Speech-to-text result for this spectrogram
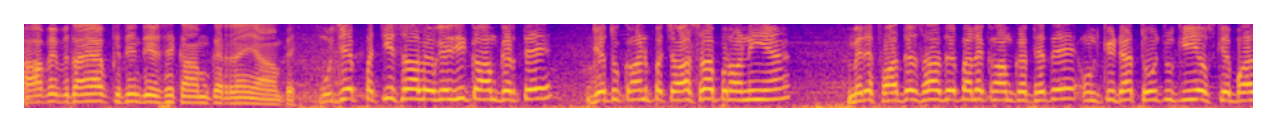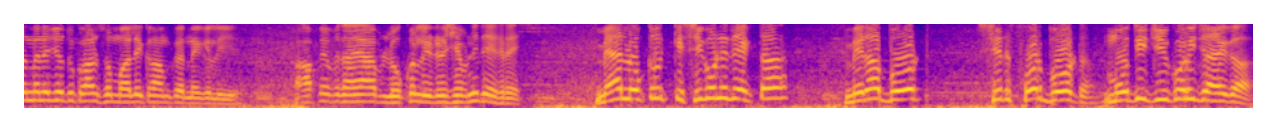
आप ये बताएँ आप कितनी देर से काम कर रहे हैं यहाँ पे? मुझे 25 साल हो गए जी काम करते। ये दुकान 50 साल पुरानी है। मेरे फादर साहब पहले काम करते थे उनकी डेथ हो चुकी है उसके बाद मैंने जो दुकान संभाली काम करने के लिए। आप ये बताएँ आप लोकल लीडरशिप नहीं देख रहे? मैं लोकल किसी को नहीं देखता। मेरा वोट सिर्फ़ और वोट मोदी जी को ही जाएगा।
